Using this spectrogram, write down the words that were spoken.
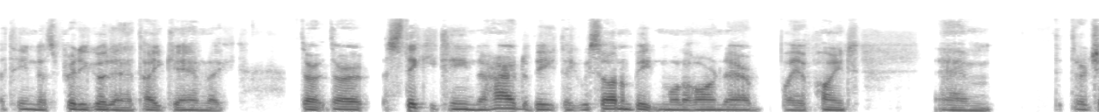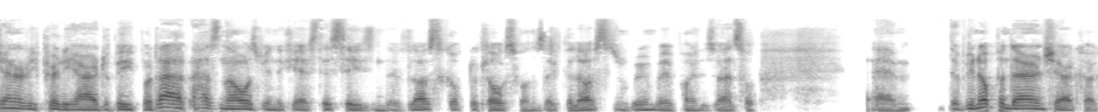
a team that's pretty good in a tight game. Like they're they're a sticky team. They're hard to beat. Like we saw them beating Mullahoran there by a point. Um, they're generally pretty hard to beat, but that hasn't always been the case this season. They've lost a couple of close ones, like they lost in Green Bay point as well. So um, they've been up and down Shercock.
